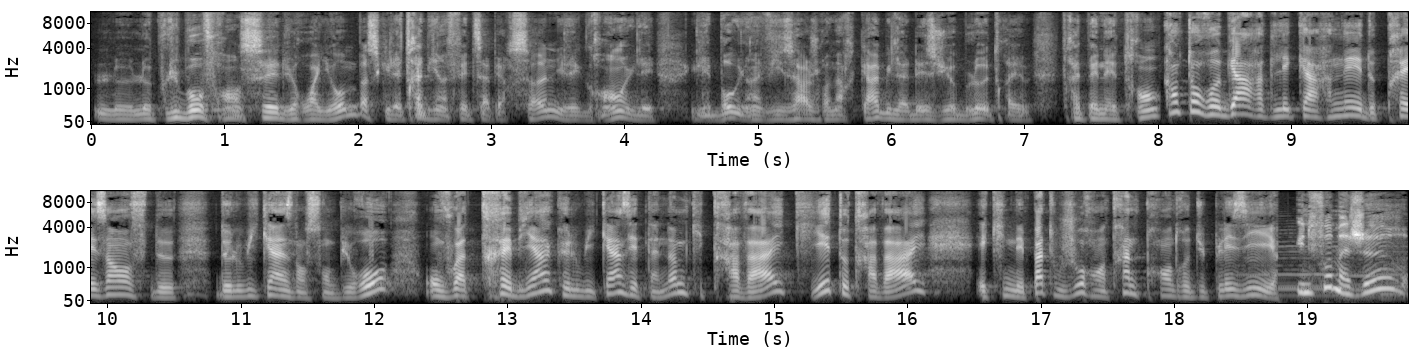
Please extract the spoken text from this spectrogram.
le, le, plus beau français du royaume, parce qu'il est très bien fait de sa personne, il est grand, il est, il est beau, il a un visage remarquable, il a des yeux bleus très, très pénétrants. Quand on regarde les carnets de présence de, de Louis XV dans son bureau, on voit très bien que Louis XV est un homme qui travaille, qui est au travail, et qui n'est pas toujours en train de prendre du plaisir. Une fois majeur,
